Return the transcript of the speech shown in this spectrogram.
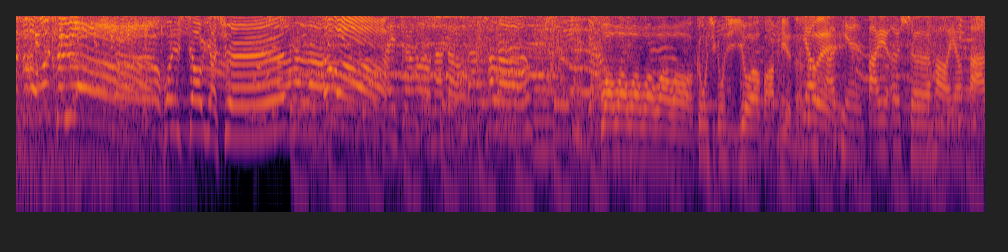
迎收看完全娱乐，欢迎萧亚轩。Hello，白球，Hello，纳豆，Hello，哇哇哇哇哇哇！恭喜恭喜，又要发片了。要发片，八月二十二号要发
